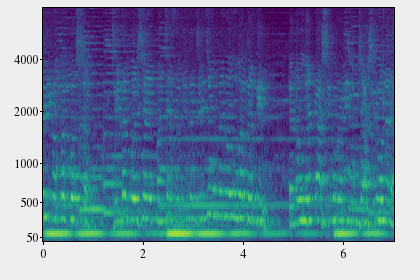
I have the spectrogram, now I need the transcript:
शेतकरी कामगार पक्ष जिल्हा परिषद पंचायत समितीला जे जे उमेदवार उभा करतील त्यांना उदंड आशीर्वाद आणि तुमच्या आशीर्वादाला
